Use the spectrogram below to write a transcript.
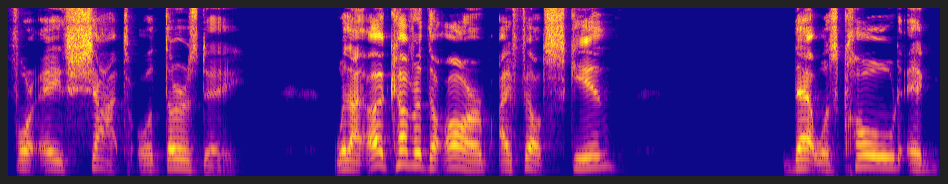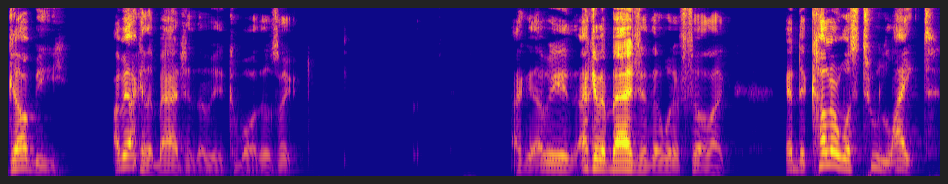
for a shot on Thursday. When I uncovered the arm, I felt skin that was cold and gummy. I mean, I can imagine. I mean, come on, it was like, I, I mean, I can imagine that what it felt like, and the color was too light.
